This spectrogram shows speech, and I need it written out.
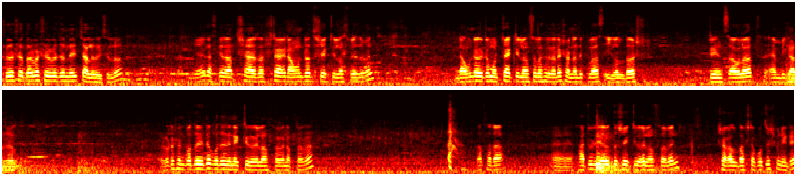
সুরেশ্বর দরবার শরীফের জন্যই চালু হয়েছিল। আজকে রাত সাড়ে দশটায় ডাউনটা হচ্ছে একটি লঞ্চ পেয়ে যাবেন। ডাউনটা ওইটা মোট চারটি লঞ্চ চলাচল করে স্বর্ণাদি প্লাস ইগল দশ, Prince Awlad, MB Kajal. Rotation পদ্ধতিতে প্রতিদিন একটি করে লঞ্চ পাবেন আপনারা। তাছাড়া হাটুরিয়ার উদ্দেশ্যে একটি করে লঞ্চ পাবেন। সকাল দশটা পঁচিশ মিনিটে।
